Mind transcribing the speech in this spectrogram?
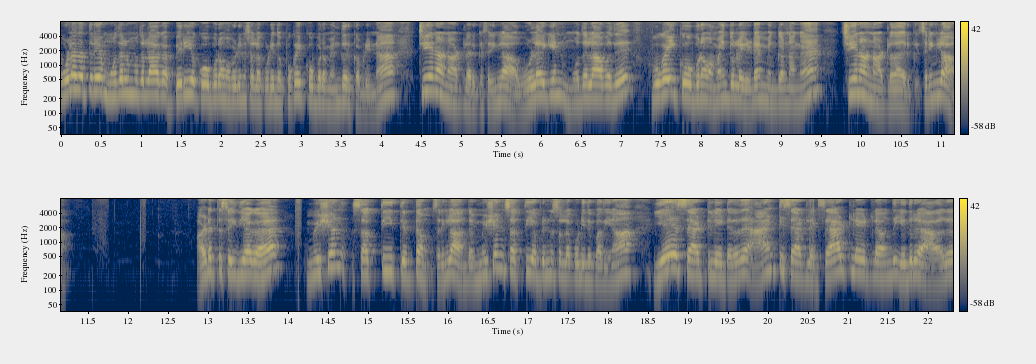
உலகத்திலே முதல் முதலாக பெரிய கோபுரம் அப்படின்னு சொல்லக்கூடிய இந்த புகை கோபுரம் எங்கே இருக்குது அப்படின்னா சீனா நாட்டில் இருக்குது சரிங்களா? உலகின் முதலாவது புகை கோபுரம் அமைந்துள்ள இடம் எங்கன்னாங்க? சீனா நாட்டில் தான் இருக்குது சரிங்களா? அடுத்த செய்தியாக மிஷன் சக்தி திட்டம் சரிங்களா? அந்த மிஷன் சக்தி அப்படின்னு சொல்லக்கூடியது பார்த்தீங்கன்னா ஏ சேட்டிலைட் அதாவது ஆன்டி சேட்டிலைட் சேட்டிலைட்டில் வந்து எதிர் அதாவது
